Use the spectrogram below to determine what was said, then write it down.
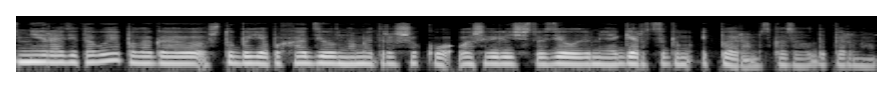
«Не ради того, я полагаю, чтобы я походил на мэтра Шико, Ваше Величество сделали меня герцогом и пером», — сказал Депернон.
